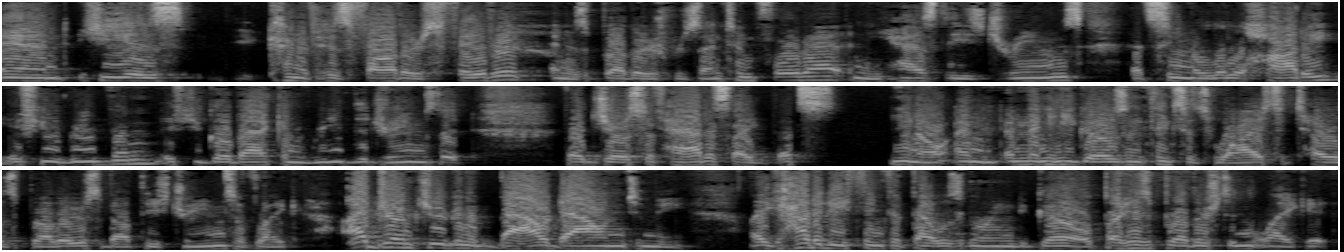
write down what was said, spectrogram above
And he is kind of his father's favorite, and his brothers resent him for that. And he has these dreams that seem a little haughty if you read them. If you go back and read the dreams that, that Joseph had, it's like, that's, you know, and, and then he goes and thinks it's wise to tell his brothers about these dreams of like, I dreamt you're going to bow down to me. Like, how did he think that that was going to go? But his brothers didn't like it.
